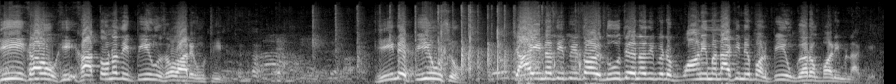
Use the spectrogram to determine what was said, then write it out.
ઘી ખાઉં ઘી ખાતો નથી પીવું સવારે ઉઠીને. ઘીને પીવું છું. ચાય નથી પીતો હોય, દૂધે નથી પીતો પાણીમાં નાખીને પણ પીવું, ગરમ પાણીમાં નાખીને.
